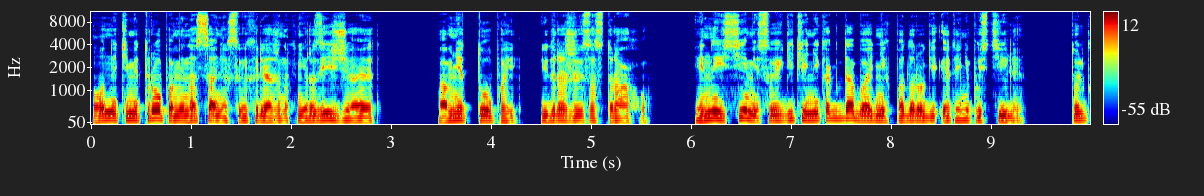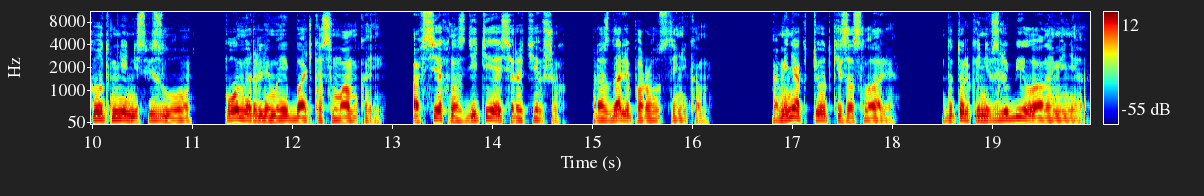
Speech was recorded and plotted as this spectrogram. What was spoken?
Он этими тропами на санях своих ряженых не разъезжает. А мне топай и дрожи со страху. Иные семьи своих детей никогда бы одних по дороге этой не пустили. Только вот мне не свезло. Померли мои батька с мамкой, а всех нас, детей осиротевших, раздали по родственникам. А меня к тетке сослали. Да только не взлюбила она меня.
